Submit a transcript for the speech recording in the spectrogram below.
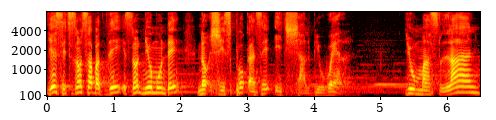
yes, it's not Sabbath day, it's not new moon day. No, she spoke and said, It shall be well. You must learn,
